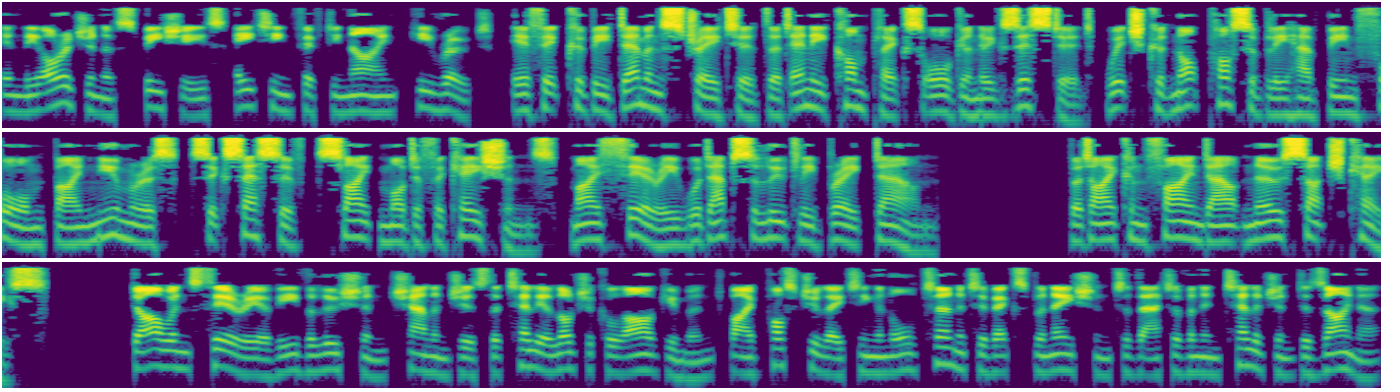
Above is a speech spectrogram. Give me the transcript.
In The Origin of Species 1859, he wrote, If it could be demonstrated that any complex organ existed, which could not possibly have been formed by numerous, successive, slight modifications, my theory would absolutely break down. But I can find out no such case. Darwin's theory of evolution challenges the teleological argument by postulating an alternative explanation to that of an intelligent designer,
